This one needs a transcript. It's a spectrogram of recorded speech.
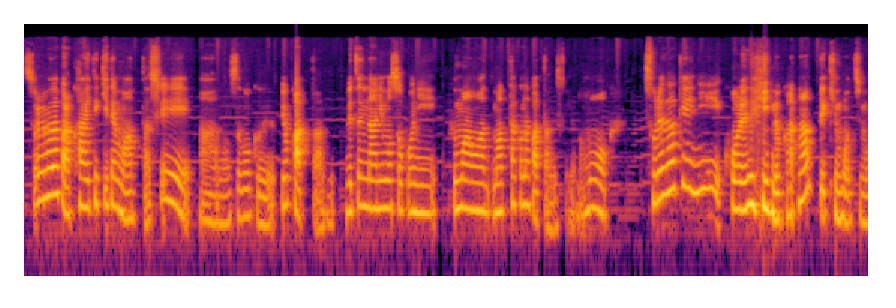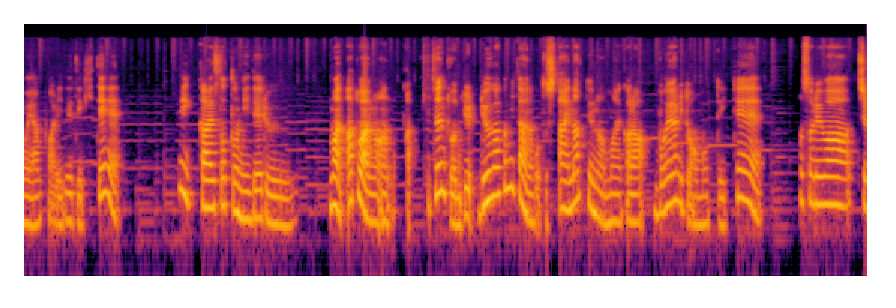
それはだから快適でもあったし、あの、すごく良かった。別に何もそこに不満は全くなかったんですけれども、それだけにこれでいいのかなって気持ちもやっぱり出てきて、で、一回外に出る。まあ、あとは、まあ、きちんと留学みたいなことしたいなっていうのは前からぼんやりとは思っていて、それは違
